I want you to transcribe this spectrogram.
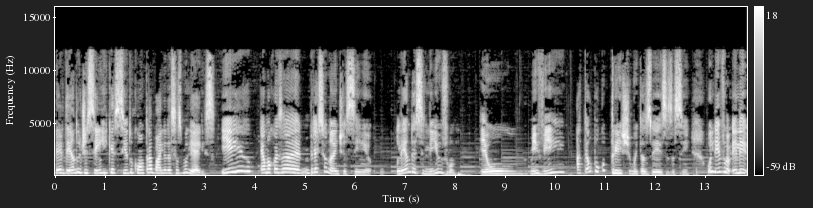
perdendo de ser enriquecido com o trabalho dessas mulheres. E é uma coisa impressionante, assim. Lendo esse livro, eu me vi até um pouco triste muitas vezes, assim. O livro, ele,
